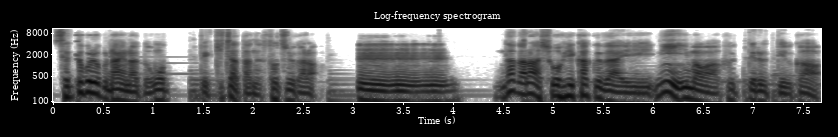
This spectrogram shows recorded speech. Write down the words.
説得力ないなと思ってきちゃったんです、途中から。うん、うん、だから消費拡大に今は振ってるっていうか、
